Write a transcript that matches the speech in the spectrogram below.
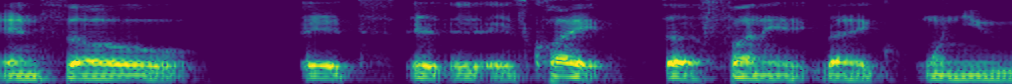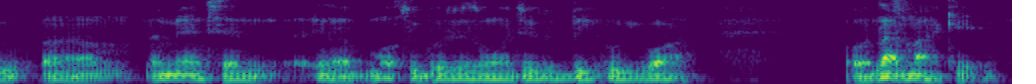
And so it's it, it's quite uh, funny, like when you um, mention, you know, most people just want you to be who you are. Well, not my kids.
